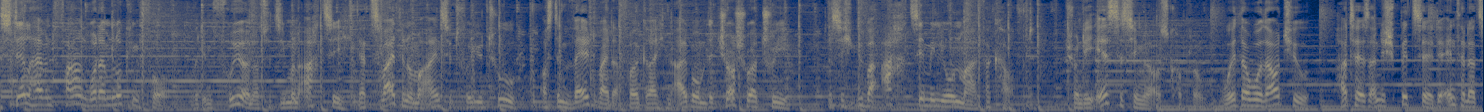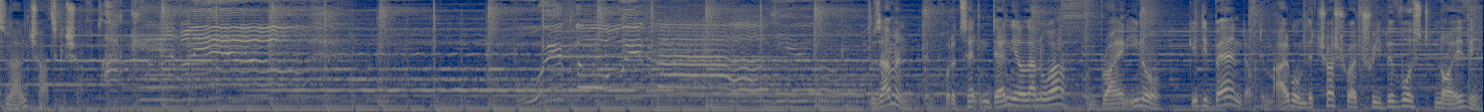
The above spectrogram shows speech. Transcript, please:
Still Haven't Found What I'm Looking For wird im Frühjahr 1987 der zweite Nummer 1 Hit für U2 aus dem weltweit erfolgreichen Album The Joshua Tree, das sich über 18 Millionen Mal verkauft. Schon die erste Single-Auskopplung, With or Without You, hatte es an die Spitze der internationalen Charts geschafft. Zusammen mit dem Produzenten Daniel Lanois und Brian Eno geht die Band auf dem Album The Joshua Tree bewusst neue Wege.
